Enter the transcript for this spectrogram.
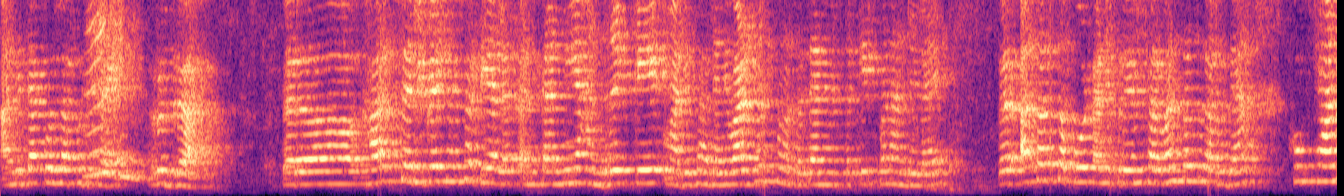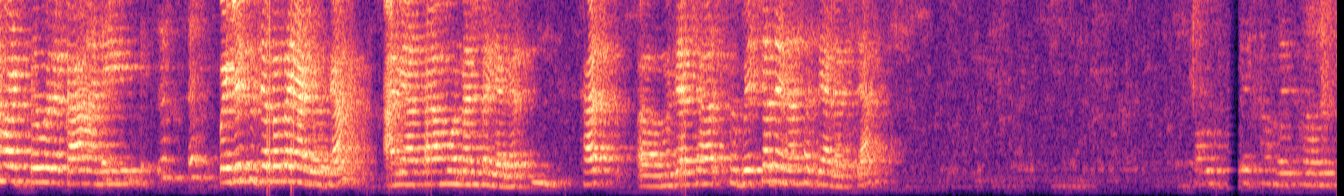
आणि त्या कोल्हापूरच्या आहेत रुद्रा. तर खास सेलिब्रेशनसाठी आल्यात आणि त्यांनी हंड्रेड के माझे झाल्याने वाढदिवस पण होता त्यानिमित्त केक पण आणलेला आहे. तर असा सपोर्ट आणि प्रेम सर्वांचाच राहू द्या. खूप छान वाटतं बरं का? आणि पहिले सुजाता ताई आल्या होत्या आणि आता मोनाल ताई आल्यात खास म्हणजे अशा शुभेच्छा देण्यासाठी आल्यात त्या पाऊस ते थांबायचं नावच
